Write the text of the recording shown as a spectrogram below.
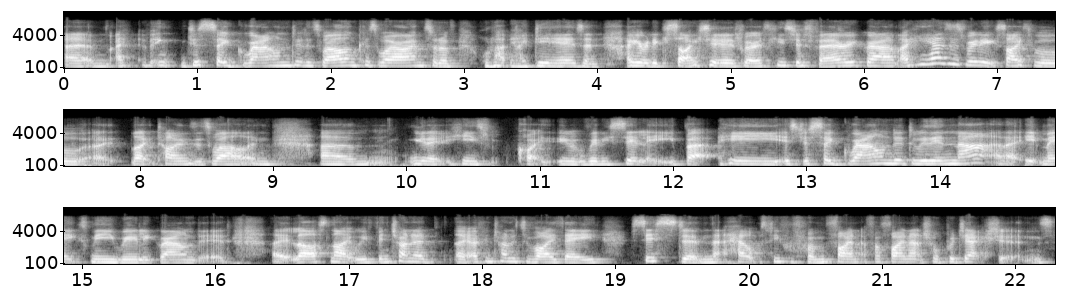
um, I think just so grounded as well. And because where I'm sort of all about the ideas and I get really excited, whereas he's just very ground. Like he has his really excitable uh, like times as well, and um, you know he's quite you know, really silly, but he is just so grounded within that, and it makes me really grounded. Like last night, we've been trying to like, I've been trying to devise a system that helps people from fin- for financial projections,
